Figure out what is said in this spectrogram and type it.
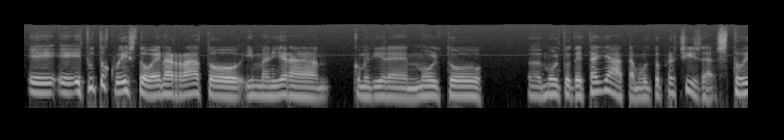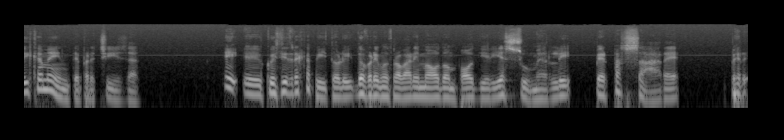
E, e, e tutto questo è narrato in maniera, come dire, molto, eh, molto dettagliata, molto precisa, stoicamente precisa. E eh, questi tre capitoli dovremo trovare modo un po' di riassumerli per passare, per,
